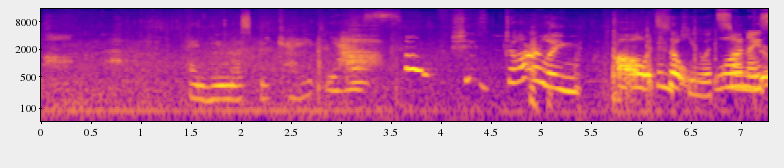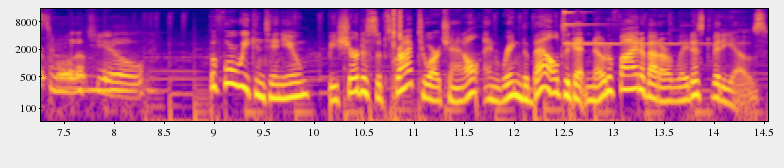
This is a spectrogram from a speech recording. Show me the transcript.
long. And you must be Kate. Yes. Oh, she's darling. Oh, it's Thank so you. It's so nice to wonderful meet you. Before we continue, be sure to subscribe to our channel and ring the bell to get notified about our latest videos.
